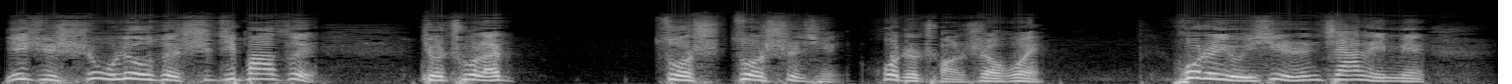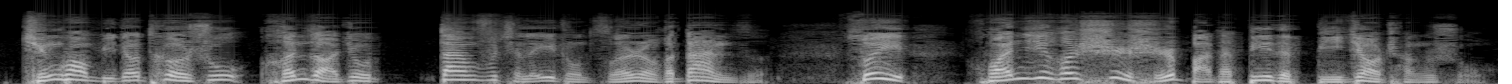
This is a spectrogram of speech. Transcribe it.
也许十五六岁、十七八岁就出来做事做事情或者闯社会，或者有一些人家里面情况比较特殊，很早就担负起了一种责任和担子，所以。环境和事实把他逼得比较成熟，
